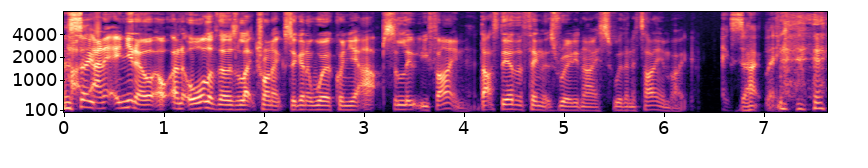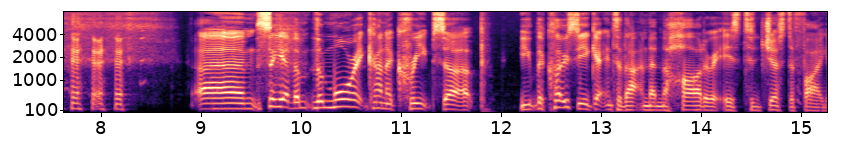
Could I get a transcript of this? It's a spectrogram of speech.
And so, and, and you know, and all of those electronics are going to work on you absolutely fine. That's the other thing that's really nice with an Italian bike. Exactly. um, so yeah, the the more it kind of creeps up, you, the closer you get into that, and then the harder it is to justify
